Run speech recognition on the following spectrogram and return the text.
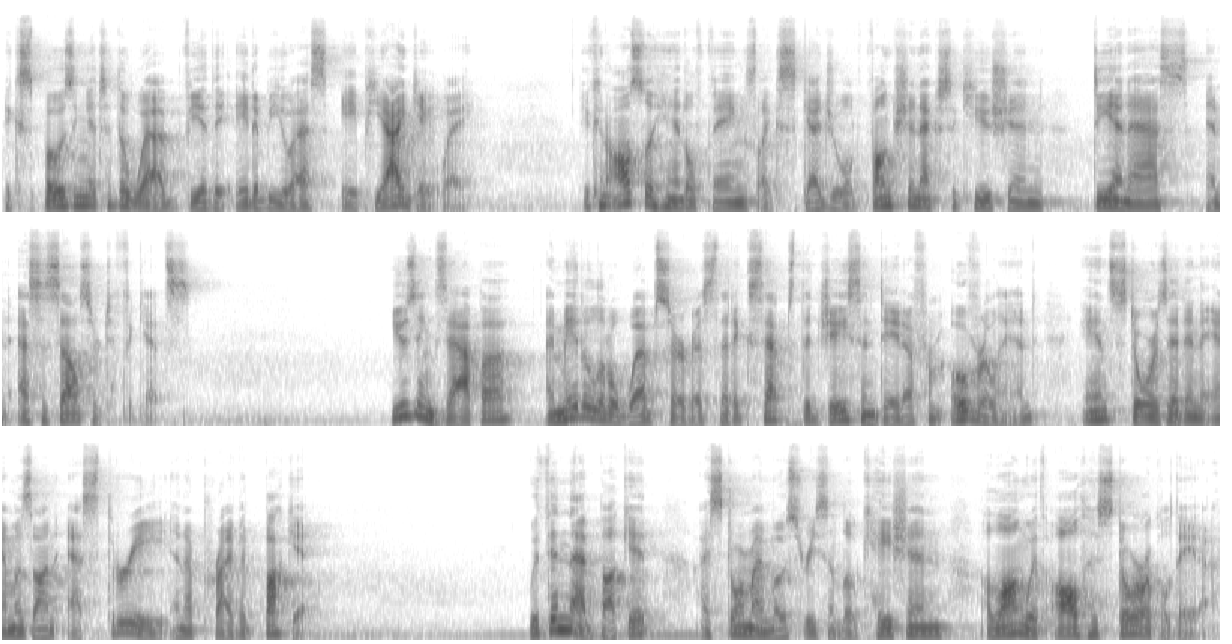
exposing it to the web via the AWS API gateway. It can also handle things like scheduled function execution, DNS, and SSL certificates. Using Zappa, I made a little web service that accepts the JSON data from Overland and stores it in Amazon S3 in a private bucket. Within that bucket, I store my most recent location, along with all historical data.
